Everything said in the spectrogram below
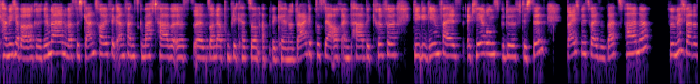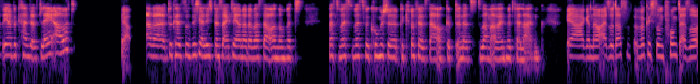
kann mich aber auch erinnern, was ich ganz häufig anfangs gemacht habe, ist äh, Sonderpublikation abwickeln. Und da gibt es ja auch ein paar Begriffe, die gegebenenfalls erklärungsbedürftig sind. Beispielsweise Satzfahne. Für mich war das eher bekannt als Layout. Ja. Aber du kannst es sicherlich besser erklären oder was da auch noch mit, was, was, was für komische Begriffe es da auch gibt in der Zusammenarbeit mit Verlagen. Ja, genau. Also das ist wirklich so ein Punkt. Also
